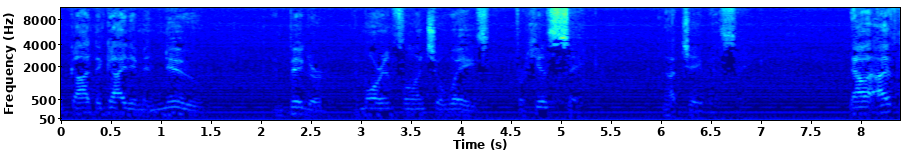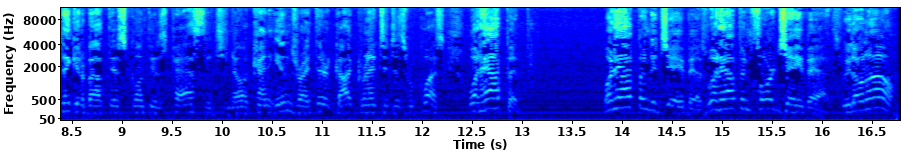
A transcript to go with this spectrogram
for God to guide him in new and bigger and more influential ways for his sake, not Jabez's. Now, I'm thinking about this going through this passage. You know, it kind of ends right there. God granted his request. What happened? What happened to Jabez? What happened for Jabez? We don't know.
